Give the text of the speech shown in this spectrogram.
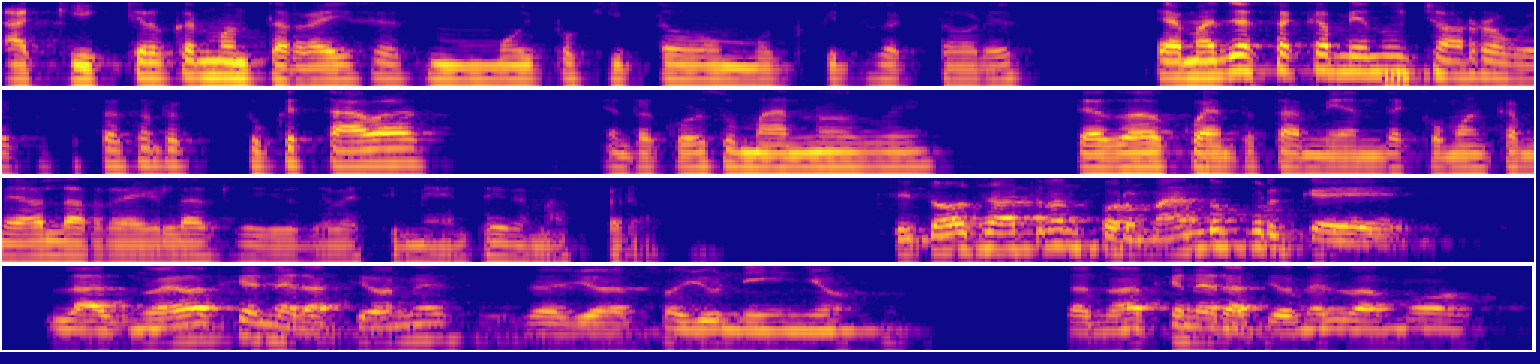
Aquí creo que en Monterrey es muy poquito, muy poquitos sectores. Y además ya está cambiando un chorro, güey. Tú que, estás tú que estabas en recursos humanos, güey te has dado cuenta también de cómo han cambiado las reglas de, vestimenta y demás, pero... Sí, todo se va transformando porque las nuevas generaciones, yo soy un niño, las nuevas generaciones vamos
